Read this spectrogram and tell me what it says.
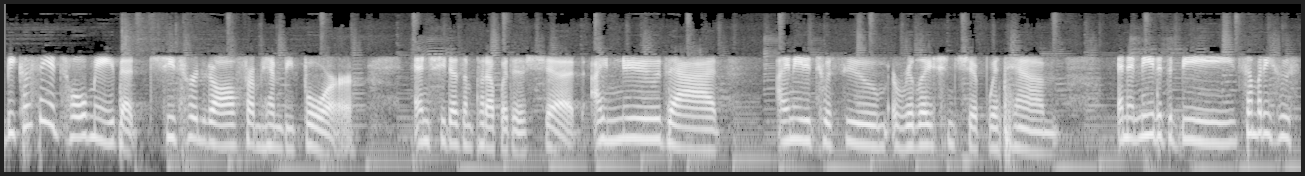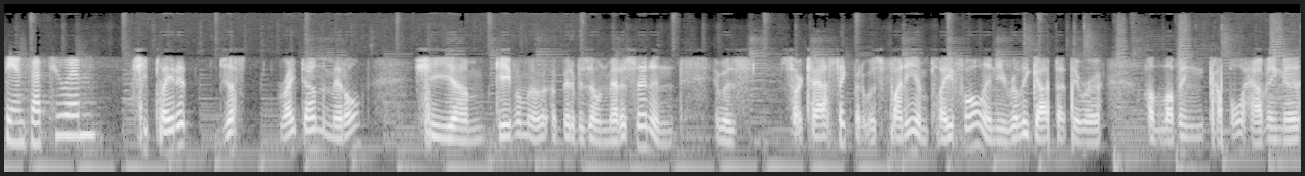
because they had told me that she's heard it all from him before, and she doesn't put up with his shit. I knew that I needed to assume a relationship with him, and it needed to be somebody who stands up to him. She played it just right down the middle. She um, gave him a, a bit of his own medicine, and it was sarcastic, but it was funny and playful, and you really got that they were a loving couple having a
